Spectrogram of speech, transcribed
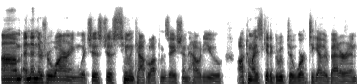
um, and then there's rewiring which is just human capital optimization how do you optimize get a group to work together better. And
